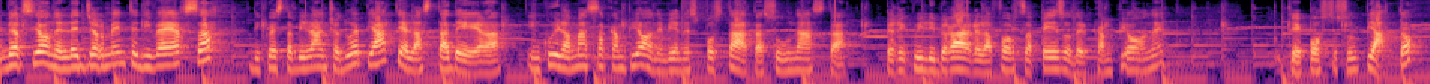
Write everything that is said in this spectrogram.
versione leggermente diversa di questa bilancia a due piatti è la stadera, in cui la massa campione viene spostata su un'asta per equilibrare la forza peso del campione che è posto sul piatto.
